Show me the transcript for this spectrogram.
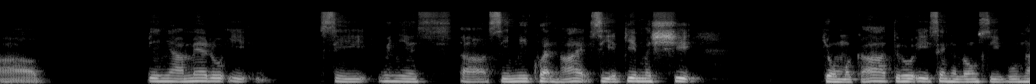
အာပညာမဲ့တို့ဤစီဝိညာဉ်အာစီမိခွက်၌စီအပြည့်မရှိယုံမကသူတို့ဤစိတ်နှလုံးစီဘူး၌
